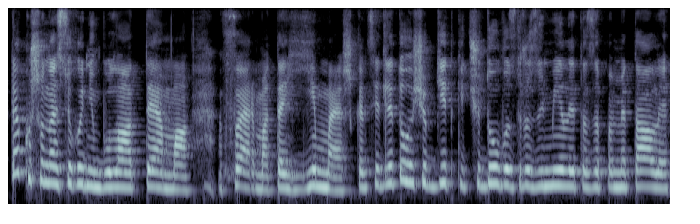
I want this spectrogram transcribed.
Також у нас сьогодні була тема ферма та її мешканці. Для того, щоб дітки чудово зрозуміли та запам'ятали,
